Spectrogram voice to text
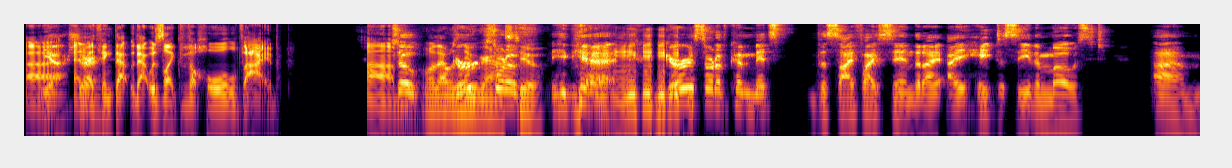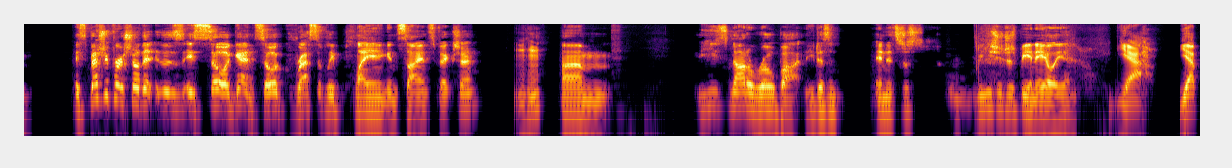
Uh, Yeah, and I think that that was like the whole vibe. Um, so well, that was GIR Newgrounds sort of too. yeah. mhm. GIR sort of commits the sci-fi sin that I, I hate to see the most. Um, especially for a show that is, is so again so aggressively playing in science fiction. Mhm. Um, he's not a robot. He doesn't, and it's just he should just be an alien. Yeah. Yep.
